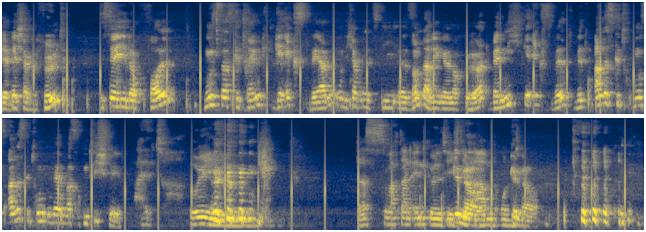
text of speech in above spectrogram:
der Becher gefüllt. Ist er jedoch voll, muss das Getränk geäxt werden. Und ich habe jetzt die äh, Sonderregel noch gehört. Wenn nicht geäxt wird, wird alles muss alles getrunken werden, was auf dem Tisch steht. Alter. Ui. Das macht dann endgültig den Genau, Abend rund. Genau.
